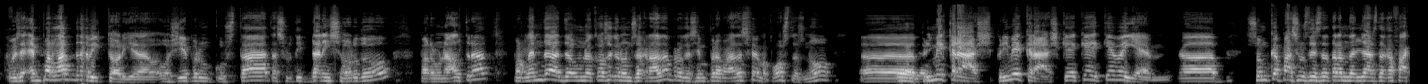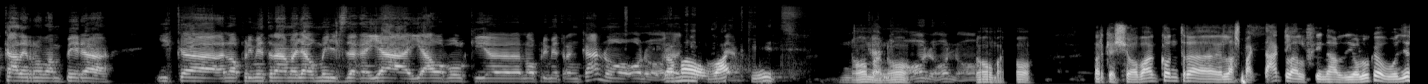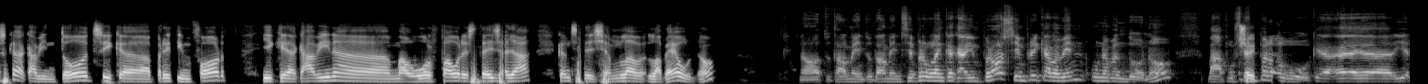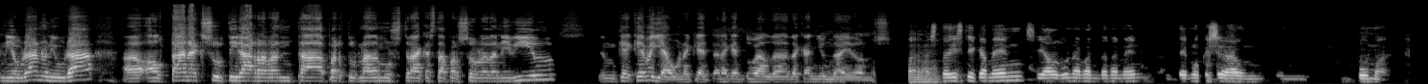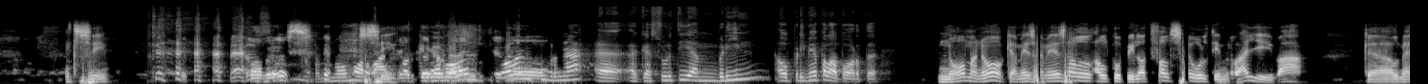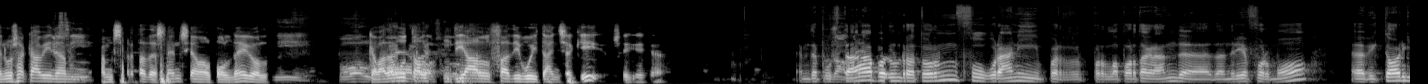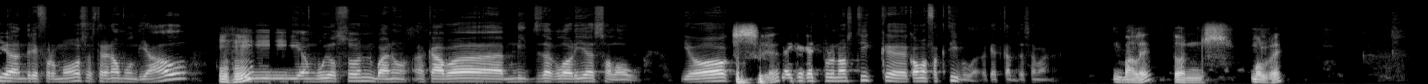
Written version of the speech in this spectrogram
Pues hem parlat de victòria. Ogier per un costat, ha sortit Dani Sordo per un altre. Parlem de- d'una cosa que no ens agrada, però que sempre a vegades fem apostes, no? Uh, primer crash, primer crash, què, què, què veiem? Uh, som capaços des de tram d'enllaç d'agafar Cale Robampera i que en el primer tram allà a Omells de Gaià hi ha el Volki en el primer trencant o, o no? Malvat que ets. No, home, no. No, no, no. No, home, no. perquè això va contra l'espectacle al final. Jo el que vull és que acabin tots i que apretin fort i que acabin amb el Wolf Power Stage allà, que ens deixem la, la veu, no? No, totalment, totalment. Sempre volem que acabin, però sempre hi acaba havent un abandó, no? Va, apostem sí. per algú. Que, eh, n'hi haurà, no n'hi haurà. Eh, el Tànec sortirà a rebentar per tornar a demostrar que està per sobre de Neville. Què, què veieu en aquest, en aquest duel de, de Can Hyundai, doncs? Estadísticament, si hi ha algun abandonament, em temo que serà un, un Puma. Sí. Pobres. Molt, molt sí. Perquè volen, volen tornar a, a que surti en Brin el primer per la porta. No, home, no, que a més a més el, el copilot fa el seu últim ratll va, que almenys acabin amb, sí. amb certa decència amb el Paul Nagel, sí. Paul, que va debutar al Mundial fa 18 anys aquí. O sigui que... Hem d'apostar per un retorn fulgurant i per, per la porta gran d'Andrea Formó. Eh, victòria, Andrea Formó s'estrena al Mundial uh -huh. i en Wilson bueno, acaba amb nits de glòria a Salou. Jo sí. crec que aquest pronòstic eh, com a factible aquest cap de setmana. Vale, doncs molt bé.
